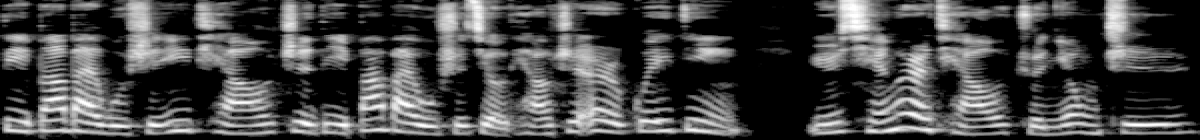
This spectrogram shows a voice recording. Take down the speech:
第八百五十一条至第八百五十九条之二规定，于前二条准用之。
